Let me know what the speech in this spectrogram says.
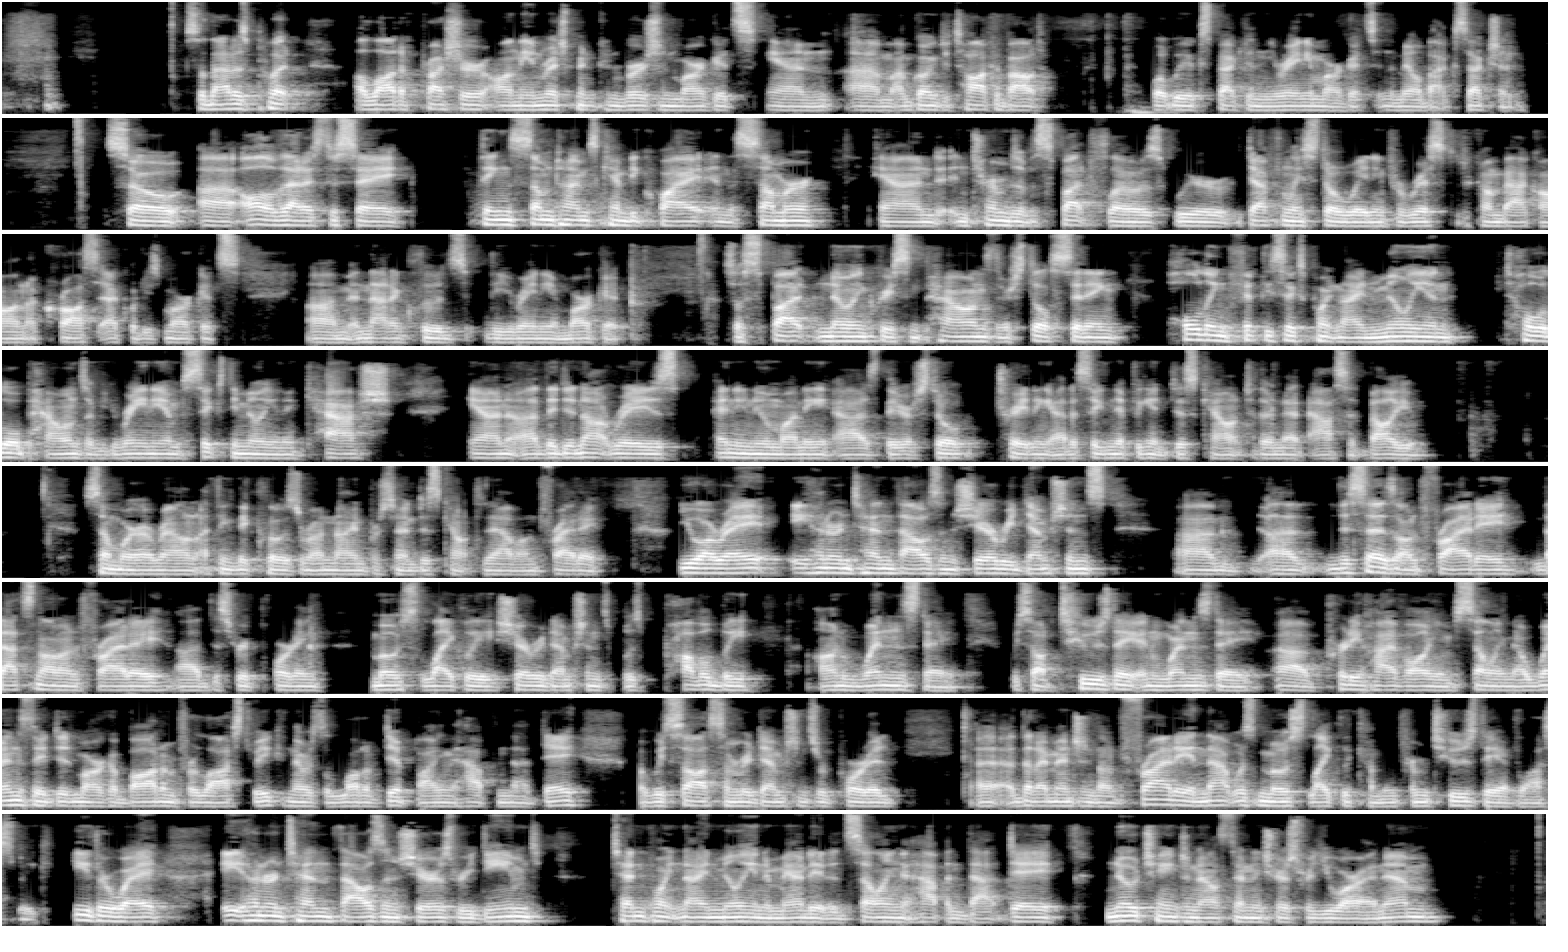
So that has put a lot of pressure on the enrichment conversion markets. And um, I'm going to talk about what we expect in the uranium markets in the mailbag section. So uh, all of that is to say, things sometimes can be quiet in the summer and in terms of spot flows, we're definitely still waiting for risk to come back on across equities markets. Um, and that includes the uranium market. So SPUT, no increase in pounds. They're still sitting holding 56.9 million total pounds of uranium, 60 million in cash. And uh, they did not raise any new money as they are still trading at a significant discount to their net asset value somewhere around, I think they closed around 9% discount to NAV on Friday. URA, 810,000 share redemptions. Um, uh, this says on Friday. That's not on Friday. Uh, this reporting most likely share redemptions was probably on Wednesday. We saw Tuesday and Wednesday uh, pretty high volume selling. Now Wednesday did mark a bottom for last week, and there was a lot of dip buying that happened that day. But we saw some redemptions reported uh, that I mentioned on Friday, and that was most likely coming from Tuesday of last week. Either way, 810,000 shares redeemed. 10.9 million in mandated selling that happened that day. No change in outstanding shares for URNM.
